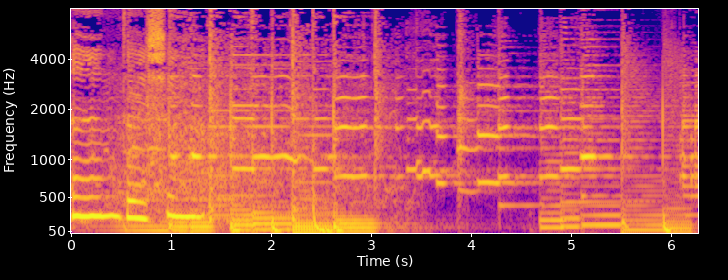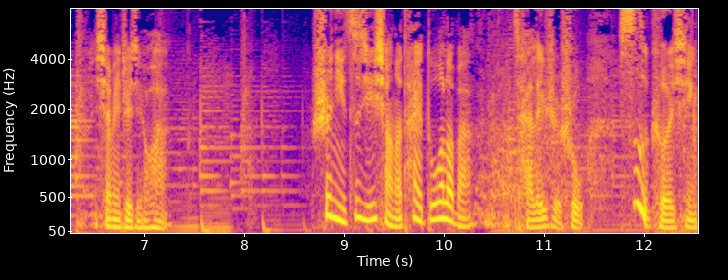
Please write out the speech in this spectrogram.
恩的心。下面这句话，是你自己想的太多了吧？踩雷指数四颗星。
